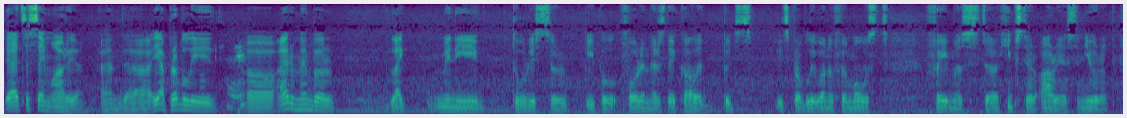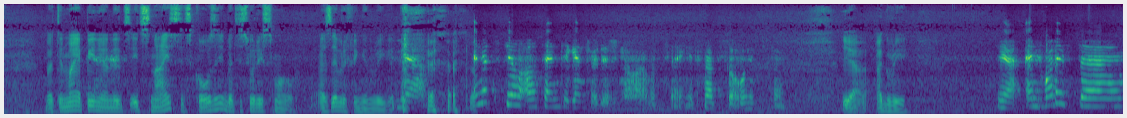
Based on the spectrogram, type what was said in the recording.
Yeah, it's the same area, and uh, yeah, probably. Okay. Uh, I remember, like many tourists or people, foreigners, they call it, but it's, it's probably one of the most famous uh, hipster areas in Europe. But in my opinion, it's it's nice, it's cozy, but it's very small, as everything in Riga. Yeah, and it's still authentic and traditional. I would say it's not so hipster. yeah, agree. Yeah, and what is the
